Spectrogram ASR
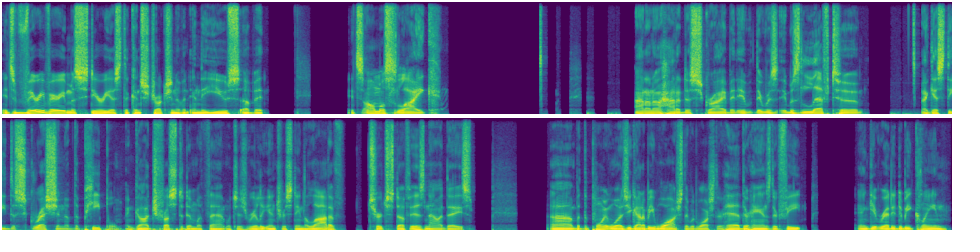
It's very, very mysterious, the construction of it and the use of it. It's almost like I don't know how to describe it. It there was it was left to I guess the discretion of the people and God trusted him with that, which is really interesting. A lot of church stuff is nowadays. Uh, but the point was, you got to be washed. They would wash their head, their hands, their feet, and get ready to be clean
